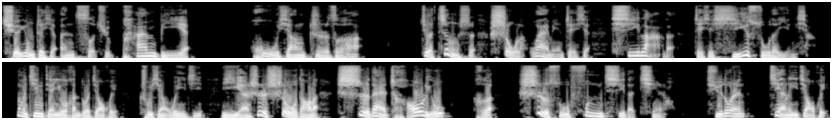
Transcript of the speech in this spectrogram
却用这些恩赐去攀比、互相指责。这正是受了外面这些希腊的这些习俗的影响。那么，今天有很多教会出现危机，也是受到了世代潮流和世俗风气的侵扰。许多人建立教会。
